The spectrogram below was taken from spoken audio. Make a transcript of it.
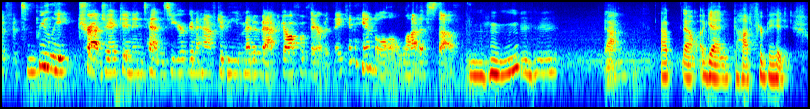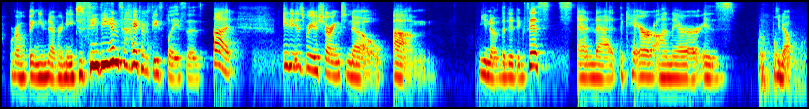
if it's really tragic and intense, you're going to have to be medevaced off of there. But they can handle a lot of stuff. Mm-hmm. Mm-hmm. Yeah. Uh, now, again, God forbid, we're hoping you never need to see the inside of these places, but it is reassuring to know, um, you know, that it exists and that the care on there is, you know,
